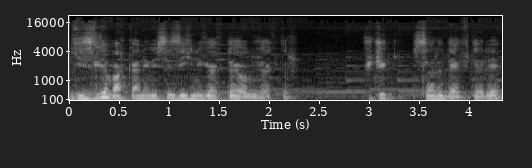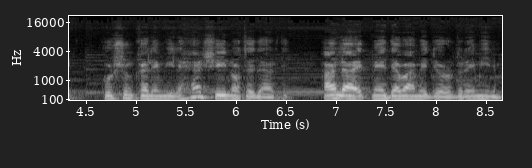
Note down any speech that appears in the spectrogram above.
gizli vakkanüvisi Zihni Göktay olacaktır. Küçük sarı defteri, kurşun kalemiyle her şeyi not ederdi. Hala etmeye devam ediyordur eminim.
